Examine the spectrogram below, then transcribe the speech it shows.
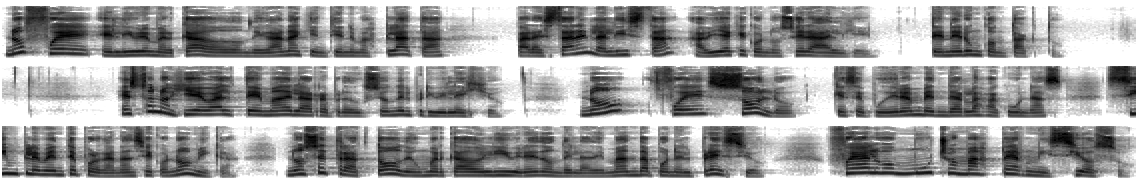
No fue el libre mercado donde gana quien tiene más plata. Para estar en la lista había que conocer a alguien, tener un contacto. Esto nos lleva al tema de la reproducción del privilegio. No fue solo que se pudieran vender las vacunas simplemente por ganancia económica. No se trató de un mercado libre donde la demanda pone el precio. Fue algo mucho más pernicioso.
